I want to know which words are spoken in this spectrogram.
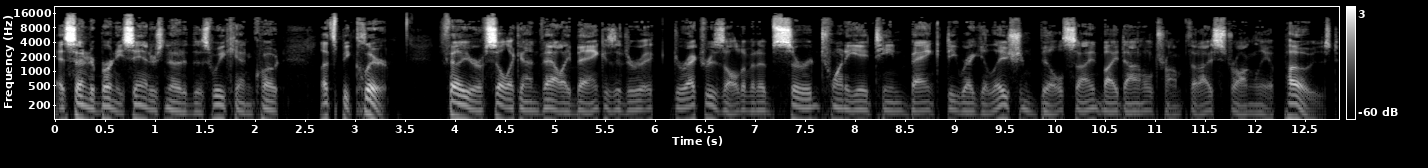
As Senator Bernie Sanders noted this weekend, quote, let's be clear. Failure of Silicon Valley Bank is a direct, direct result of an absurd 2018 bank deregulation bill signed by Donald Trump that I strongly opposed.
